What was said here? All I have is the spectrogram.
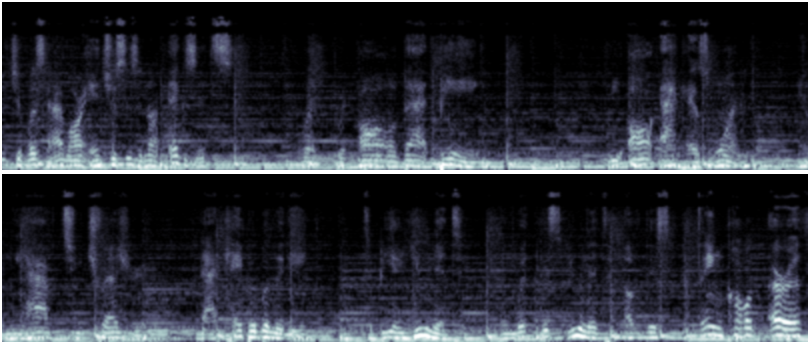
Each of us have our entrances and our exits, but with all that being, we all act as one to treasure that capability to be a unit And with this unit of this thing called earth,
